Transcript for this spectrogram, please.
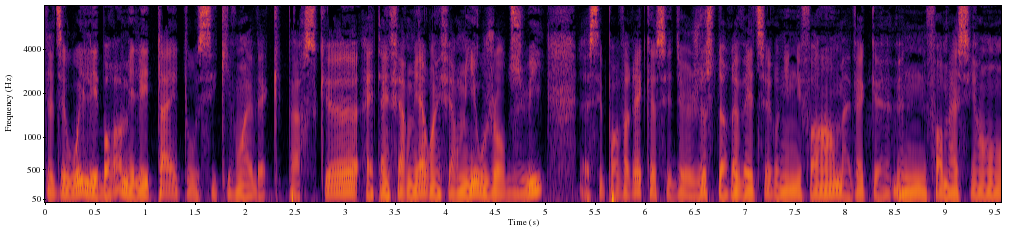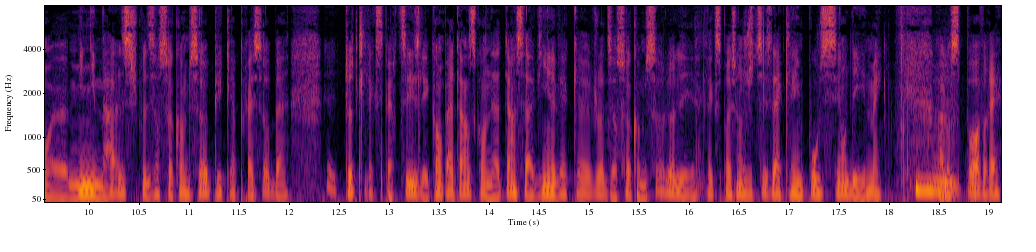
de dire oui les bras, mais les têtes aussi qui vont avec, parce que être infirmière ou infirmier aujourd'hui, c'est pas vrai que c'est de juste de revêtir un uniforme avec une formation euh, minimale, si je peux dire ça comme ça, puis qu'après ça, ben, toute l'expertise, les compétences qu'on attend, ça vient avec, euh, je vais dire ça comme ça, l'expression justice, avec l'imposition des mains. Mhm. Alors, c'est pas vrai.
